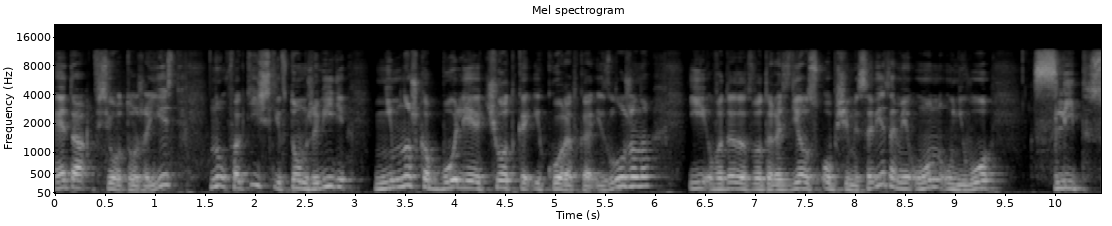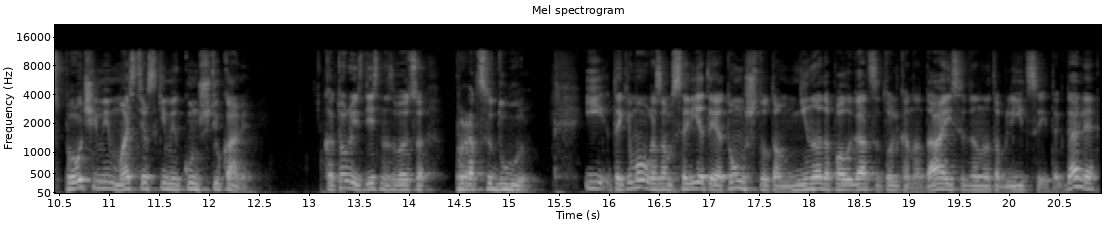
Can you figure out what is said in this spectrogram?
это все тоже есть. Ну, фактически в том же виде, немножко более четко и коротко изложено. И вот этот вот раздел с общими советами, он у него слит с прочими мастерскими кунштюками, которые здесь называются процедуры. И таким образом советы о том, что там не надо полагаться только на дайсы, да на таблицы и так далее,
